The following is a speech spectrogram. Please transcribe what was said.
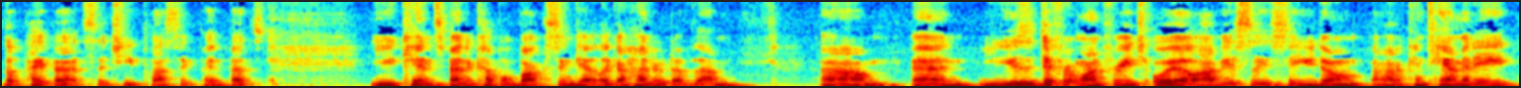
the pipettes, the cheap plastic pipettes you can spend a couple bucks and get like a hundred of them. Um, and you use a different one for each oil, obviously, so you don't uh, contaminate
